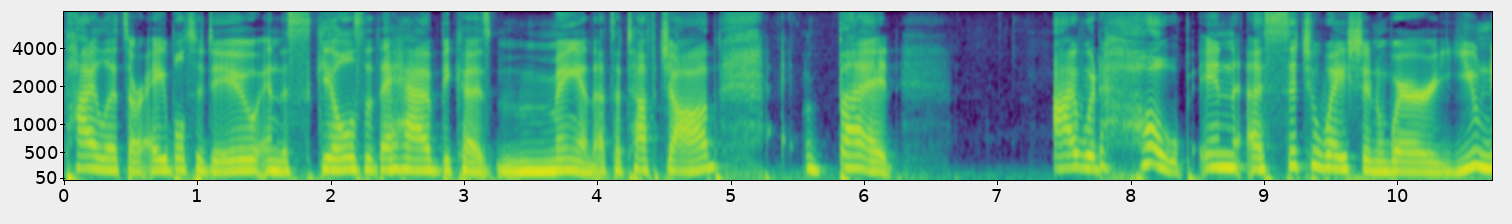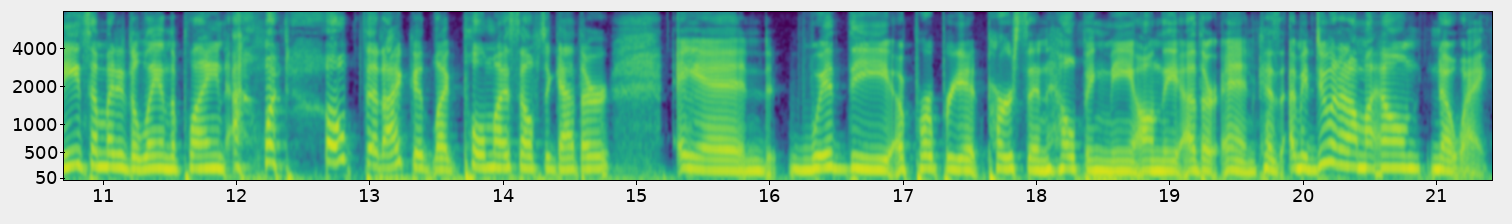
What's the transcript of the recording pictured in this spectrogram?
pilots are able to do and the skills that they have because, man, that's a tough job. But, I would hope in a situation where you need somebody to land the plane, I would hope that I could like pull myself together and with the appropriate person helping me on the other end. Cause I mean, doing it on my own, no way.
